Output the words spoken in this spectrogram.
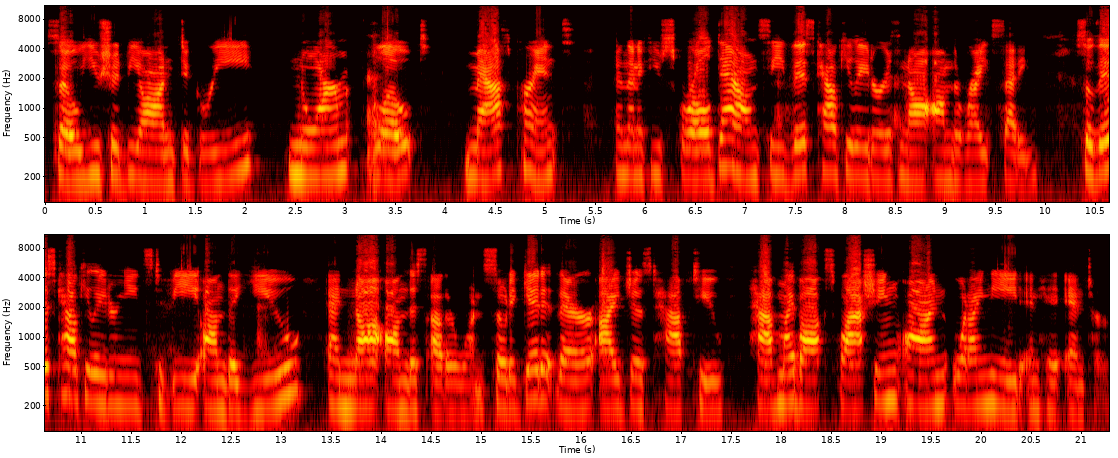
So you should be on degree, norm, float, math print, and then if you scroll down, see this calculator is not on the right setting. So this calculator needs to be on the U and not on this other one. So to get it there, I just have to have my box flashing on what I need and hit enter.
